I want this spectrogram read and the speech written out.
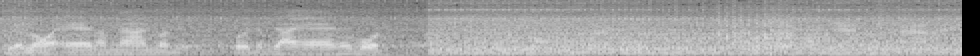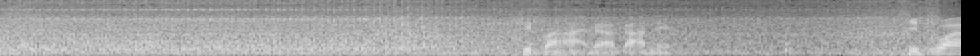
เดี๋ยวรอแอร์ทำงานก่อนเนี่ยเปิดน้ำยาแอร์ให้หมดคิดว่าหายไหมอาการนี้ คิดว่า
